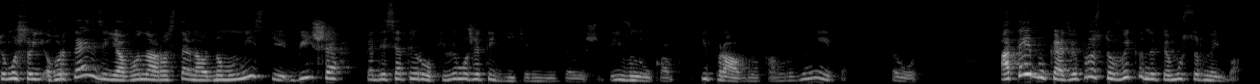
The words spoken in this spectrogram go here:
Тому що гортензія вона росте на одному місці більше 50 років. Ви можете дітям її залишити, і внукам, і правнукам, розумієте? От. А той букет ви просто викинете в мусорний бак.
